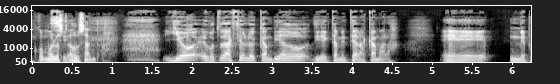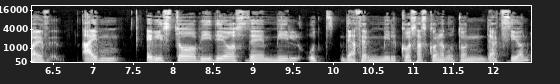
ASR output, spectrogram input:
¿cómo lo estás usando? Yo el botón de acción lo he cambiado directamente a la cámara. Eh, me parece. Hay, he visto vídeos de mil de hacer mil cosas con el botón de acción,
